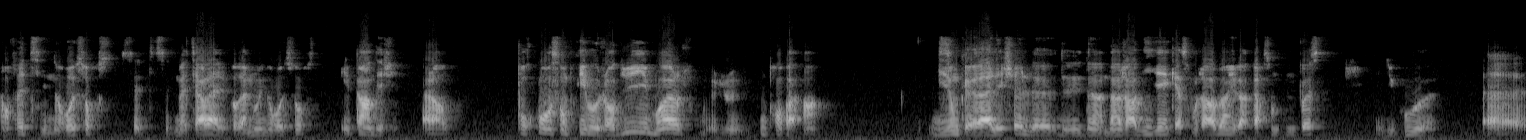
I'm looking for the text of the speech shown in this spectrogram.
en fait c'est une ressource. Cette, cette matière-là est vraiment une ressource et pas un déchet. Alors pourquoi on s'en prive aujourd'hui? Moi je, je comprends pas. Disons qu'à l'échelle d'un jardinier qui a son jardin, il va faire son compost et du coup euh, euh,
